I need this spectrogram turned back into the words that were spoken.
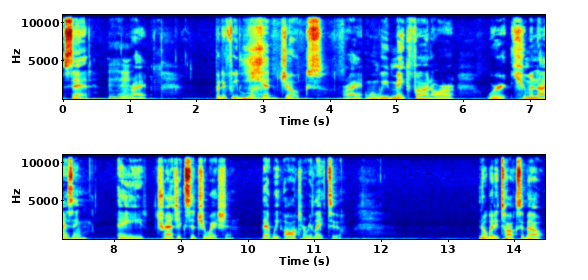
said, Mm-hmm. right? But if we look at jokes, right, when we make fun or we're humanizing a tragic situation that we all can relate to, nobody talks about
